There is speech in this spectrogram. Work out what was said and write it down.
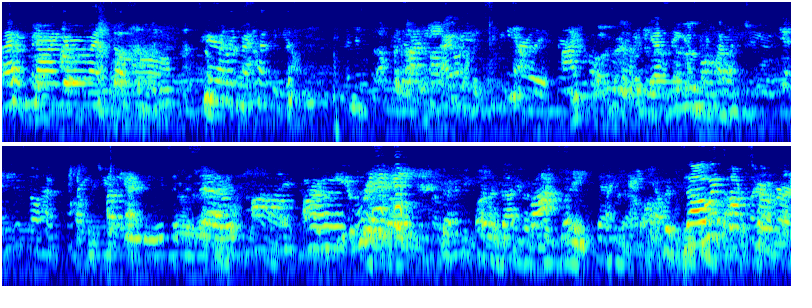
I have not given myself. Apparently, my husband. This, and it's because I, I always get two weeks early at three. So Guessing it's gonna have. So I'll have three June babies if it does. It's October.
